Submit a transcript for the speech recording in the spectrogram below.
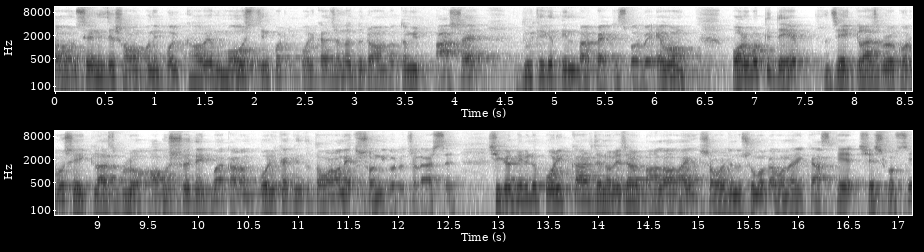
নবম শ্রেণির যে সমাপনী পরীক্ষা হবে মোস্ট ইম্পর্টেন্ট পরীক্ষার জন্য দুটো অঙ্ক তুমি বাসায় দুই থেকে তিনবার প্র্যাকটিস করবে এবং পরবর্তীতে যে ক্লাসগুলো করব, সেই ক্লাসগুলো অবশ্যই দেখবা, কারণ পরীক্ষা কিন্তু তোমার অনেক সন্নিকটে চলে আসছে। শিক্ষার্থীবৃন্দ, পরীক্ষার যেন রেজাল্ট ভালো হয়, সবার জন্য শুভকামনা রেখে আজকে শেষ করছি।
